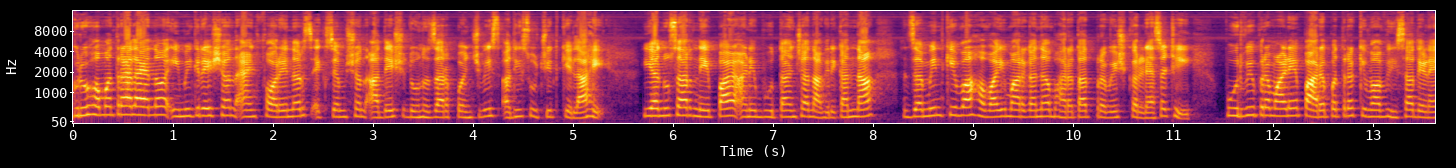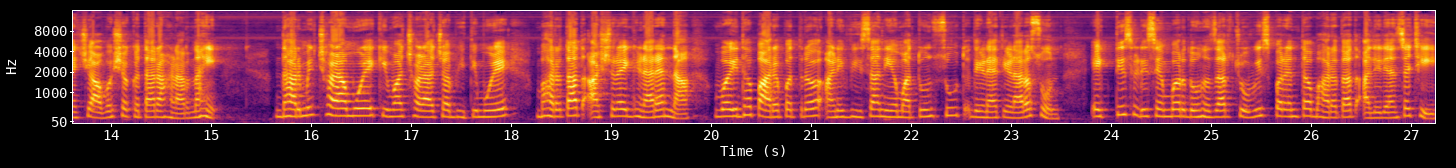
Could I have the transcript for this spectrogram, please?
गृह मंत्रालयानं इमिग्रेशन अँड फॉरेनर्स एक्सेम्पशन आदेश दोन हजार पंचवीस अधिसूचित केला आहे. यानुसार नेपाळ आणि भूतानच्या नागरिकांना जमीन किंवा हवाई मार्गानं भारतात प्रवेश करण्यासाठी पूर्वीप्रमाणे पारपत्र किंवा व्हिसा देण्याची आवश्यकता राहणार नाही. धार्मिक छळामुळे किंवा छळाच्या भीतीमुळे भारतात आश्रय घेणाऱ्यांना वैध पारपत्र आणि व्हिसा नियमातून सूट देण्यात येणार असून एकतीस डिसेंबर दोन हजार चोवीसपर्यंत भारतात आलेल्यांसाठी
